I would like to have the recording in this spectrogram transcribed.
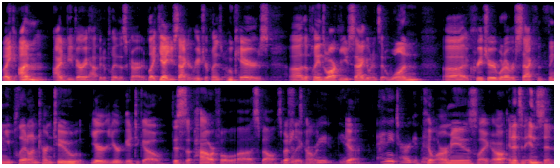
Like I'm, I'd be very happy to play this card. Like yeah, you sack a creature. Planes, who cares? Uh, the planeswalker you sack it when it's at one. Uh, creature, whatever, sack the thing you played on turn two. You're you're good to go. This is a powerful uh, spell, especially That's a common. great. yeah. Any target, man. kill armies like oh and it's an instant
